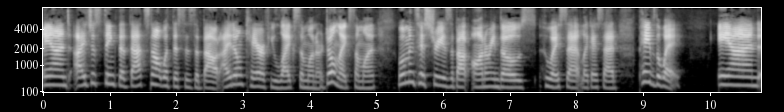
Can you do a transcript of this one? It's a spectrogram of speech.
And I just think that that's not what this is about. I don't care if you like someone or don't like someone. Women's history is about honoring those who I said, like I said, paved the way. And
